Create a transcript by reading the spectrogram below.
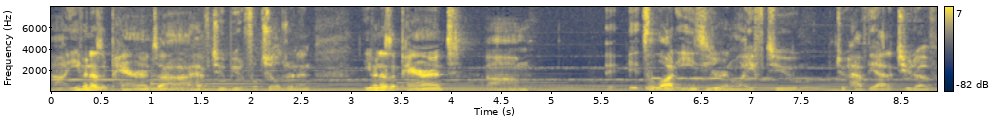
uh, even as a parent, uh, I have two beautiful children, and even as a parent, um, it, it's a lot easier in life to to have the attitude of,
